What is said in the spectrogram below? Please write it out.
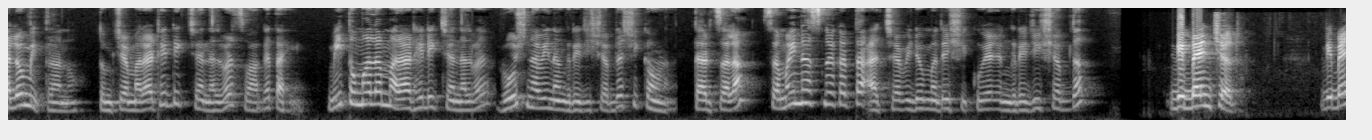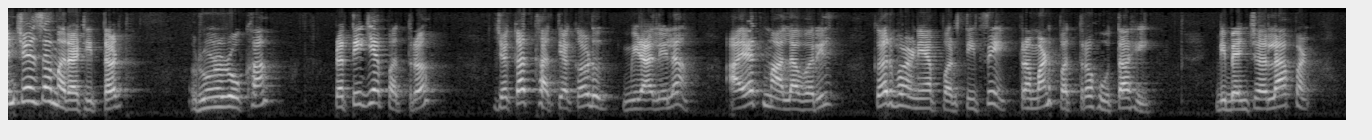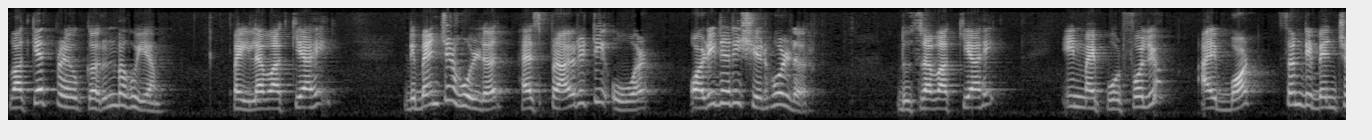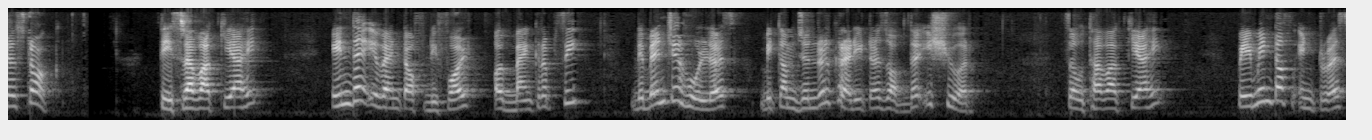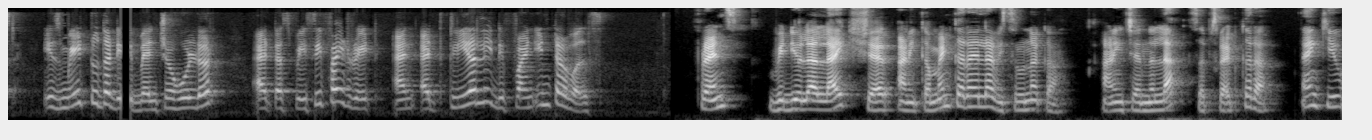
Hello मित्रांनो तुमच्या Marathi Dick चॅनलवर स्वागत आहे. मी तुम्हाला मराठी डिक चॅनलवर रोज नवीन अंग्रेजी शब्द शिकवणार. तर चला समय नसणं करता आजच्या व्हिडिओमध्ये शिकूया इंग्रजी शब्द. डिबेंचर. डिबेंचरचा मराठीत अर्थ ऋणरोखा प्रतिज्ञापत्र जकात खात्याकडून मिळालेला आयात मालावरील कर भरण्या परतीचे प्रमाणपत्र होत आहे. डिबेंचरला आपण वाक्यात प्रयोग करून बघूया. पहिला वाक्य आहे debenture holder has priority over ordinary share holder दूसरा वाक्य आहे in my portfolio I bought some debenture stock तीसरा वाक्य आहे in the event of default or bankruptcy debenture holders become general creditors of the issuer चौथा वाक्य आहे payment of interest is made to the debenture holder. At a specified rate and at clearly defined intervals. Friends व्हिडिओला like share आणि comment करायला विसरू नका. आणि चॅनलला सबस्क्राईब करा. थँक्यू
